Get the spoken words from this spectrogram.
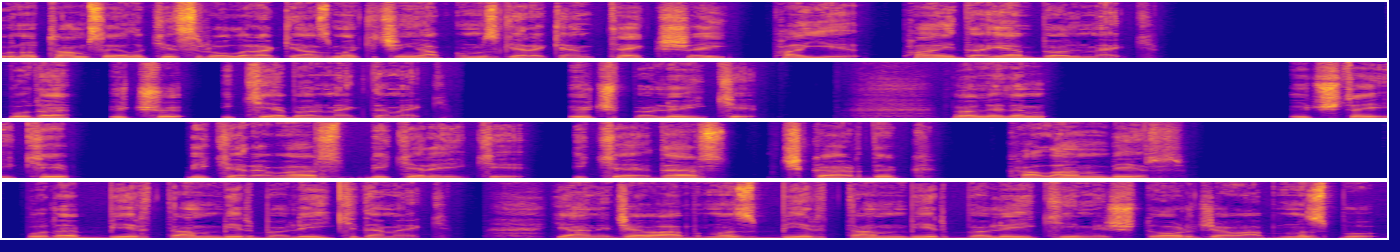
Bunu tam sayılı kesir olarak yazmak için yapmamız gereken tek şey, payı paydaya bölmek. Bu da 3'ü 2'ye bölmek demek. 3 bölü 2. Bölelim. 3'te 2 bir kere var, bir kere 2, 2 eder, çıkardık, kalan 1. Bu da 1 tam 1 bölü 2 demek. Yani cevabımız 1 tam 1 bölü 2'ymiş. Doğru cevabımız bu.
